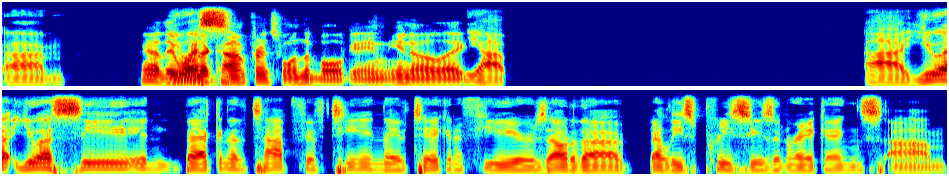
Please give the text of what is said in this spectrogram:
Um, yeah they won their conference won the bowl game you know like yeah. Uh, U- USC in back into the top fifteen. They've taken a few years out of the at least preseason rankings. Um,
